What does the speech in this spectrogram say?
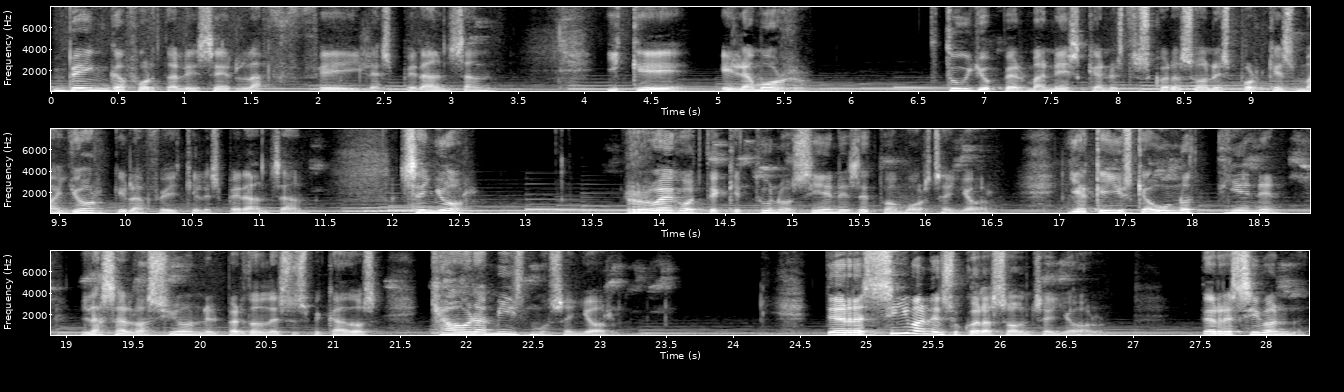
venga a fortalecer la fe y la esperanza y que el amor tuyo permanezca en nuestros corazones porque es mayor que la fe y que la esperanza. Señor, ruégote que tú nos llenes de tu amor, Señor, y aquellos que aún no tienen la salvación, el perdón de sus pecados, que ahora mismo, Señor, te reciban en su corazón, Señor, te reciban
